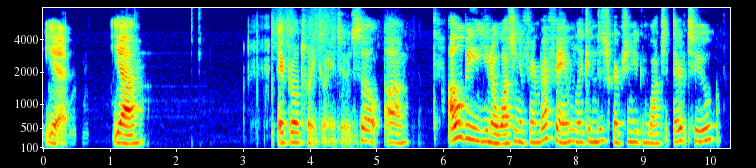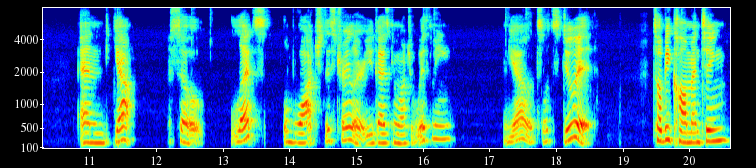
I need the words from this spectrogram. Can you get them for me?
Yeah. Yeah. April 2022. So, um, I will be, you know, watching it frame by frame. Link in the description. You can watch it there too. And yeah. So, let's watch this trailer. You guys can watch it with me. Yeah, let's let's do it. So I'll be commenting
